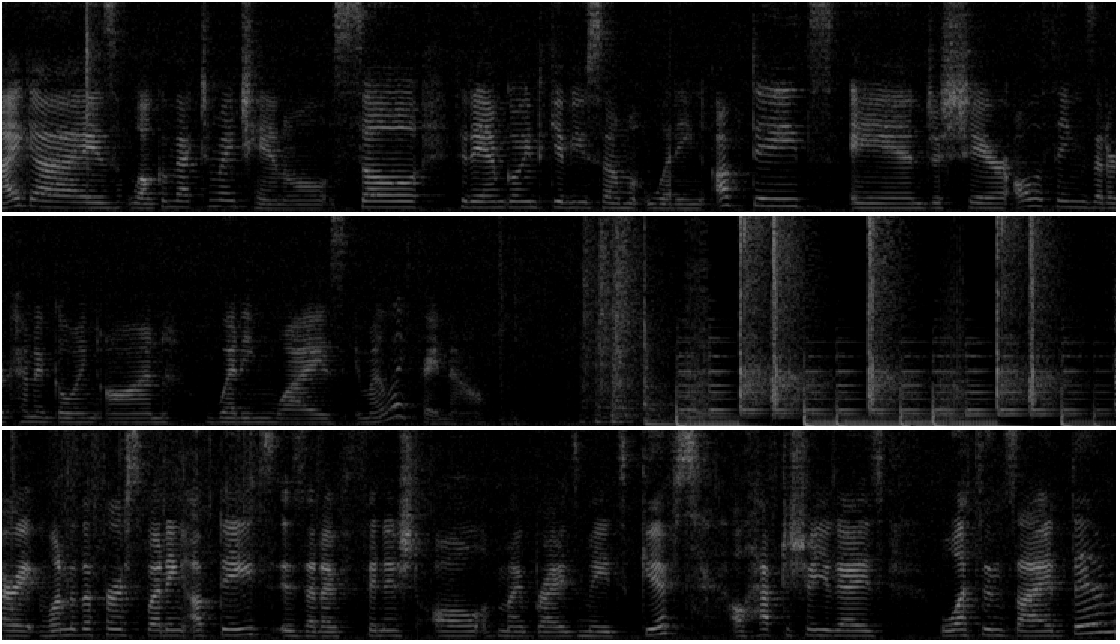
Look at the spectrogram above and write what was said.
Hi guys, welcome back to my channel. So today I'm going to give you some wedding updates and just share all the things that are kind of going on wedding wise in my life right now. Alright, one of the first wedding updates is that I've finished all of my bridesmaids gifts. I'll have to show you guys what's inside them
